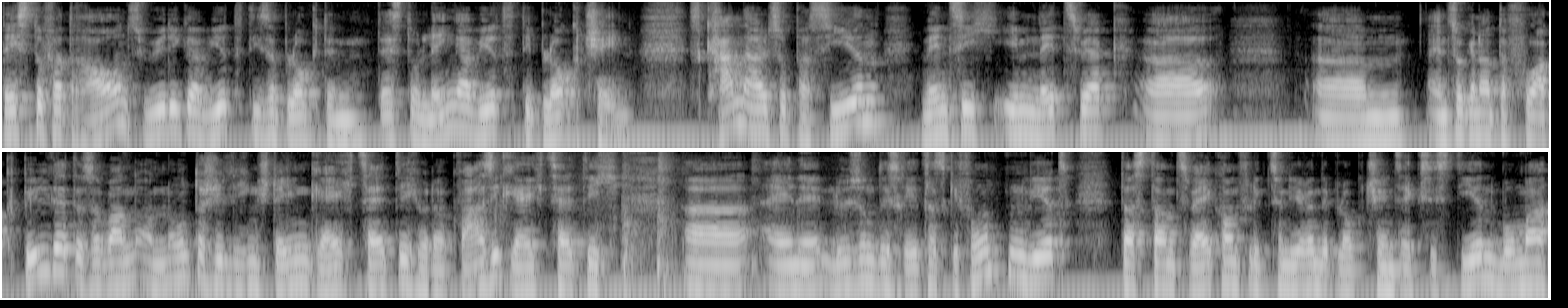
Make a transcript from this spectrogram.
desto vertrauenswürdiger wird dieser Block, denn desto länger wird die Blockchain. Es kann also passieren, wenn sich im Netzwerk äh, ähm, ein sogenannter Fork bildet, also wenn an unterschiedlichen Stellen gleichzeitig oder quasi gleichzeitig eine Lösung des Rätsels gefunden wird, dass dann zwei konfliktionierende Blockchains existieren, wo man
